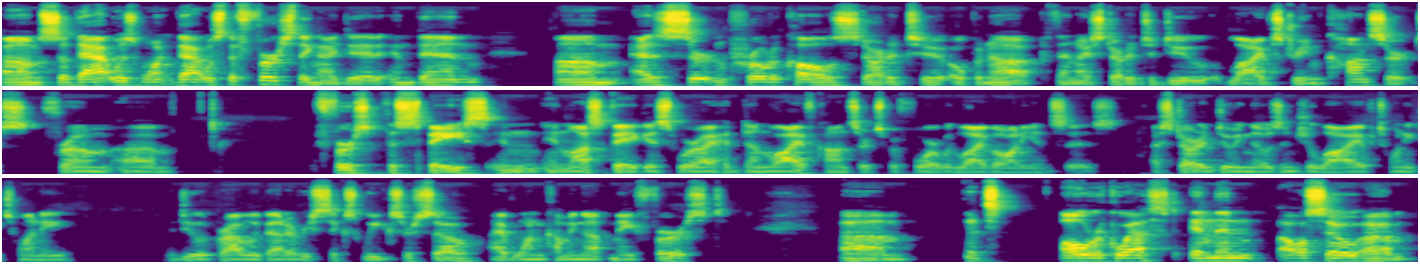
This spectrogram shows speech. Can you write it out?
Um, so that was one. That was the first thing I did, and then um, as certain protocols started to open up, then I started to do live stream concerts from um, first the space in in Las Vegas, where I had done live concerts before with live audiences. I started doing those in July of 2020. I do it probably about every six weeks or so. I have one coming up May 1st. Um, that's all request, and then also. Um,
